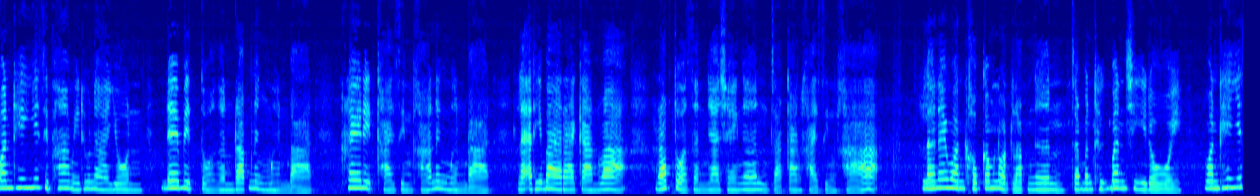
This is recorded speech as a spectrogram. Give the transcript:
วันที่ 25 มิถุนายน เดบิตตั๋วเงินรับ 10,000 บาท เครดิตขายสินค้า 10,000 บาท และอธิบายรายการว่า รับตั๋วสัญญาใช้เงินจากการขายสินค้า และในวันครบกำหนดรับเงิน จะบันทึกบัญชีโดย วันที่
